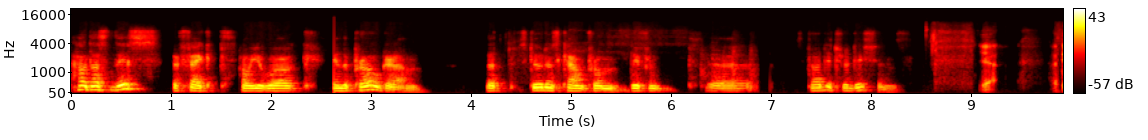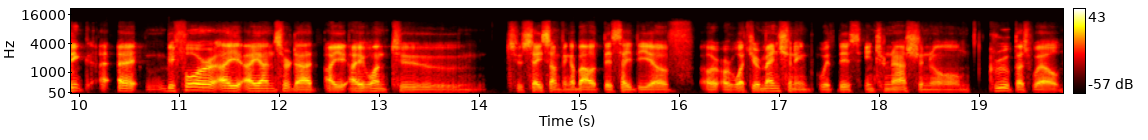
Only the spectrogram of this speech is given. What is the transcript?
How does this affect how you work in the program? That students come from different uh, study traditions? Yeah, I think uh, uh, before I, I answer that, I, I want to to say something about this idea of or, or, what you're mentioning with this international group as well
